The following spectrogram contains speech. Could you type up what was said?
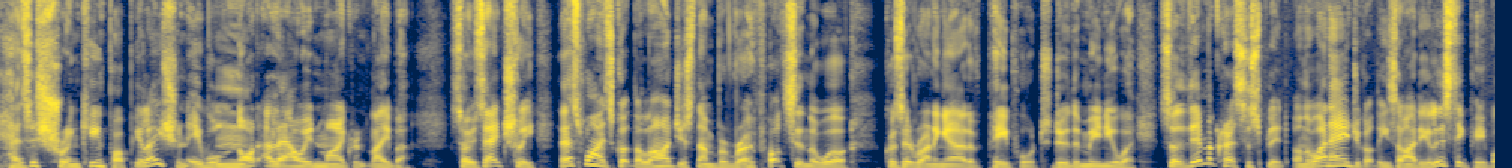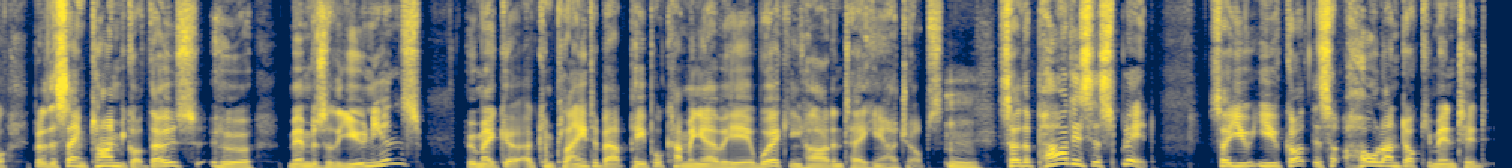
has a shrinking population. It will not allow in migrant labour. So it's actually, that's why it's got the largest number of robots in the world, because they're running out of people to do the menial work. So the Democrats are split. On the one hand, you've got these idealistic people, but at the same time, you've got those who are members of the unions who make a, a complaint about people coming over here, working hard and taking our jobs. Mm. So the parties are split. So you, you've got this whole undocumented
